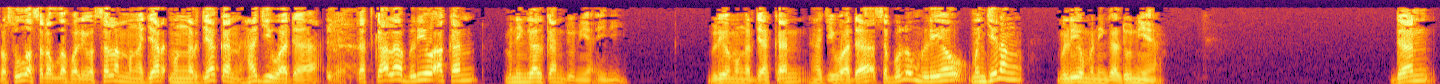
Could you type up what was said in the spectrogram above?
Rasulullah Shallallahu Alaihi Wasallam mengajar mengerjakan haji wada ya, tatkala beliau akan meninggalkan dunia ini. beliau mengerjakan haji wada sebelum beliau menjelang beliau meninggal dunia. Dan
